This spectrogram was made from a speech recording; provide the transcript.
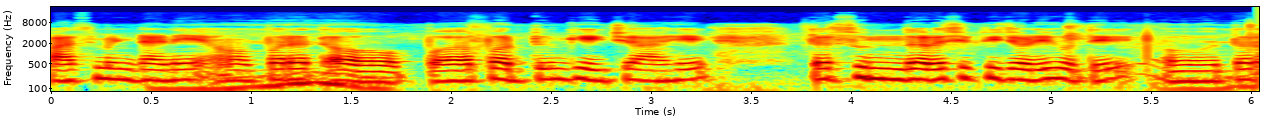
पाच मिनिटाने परत प परतून घ्यायची आहे. तर सुंदर अशी खिचडी होते. तर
